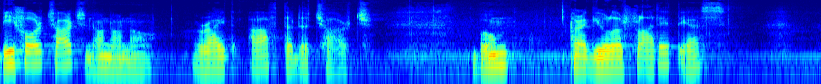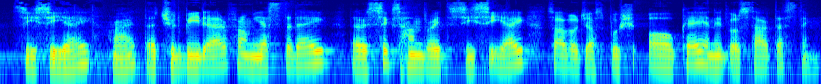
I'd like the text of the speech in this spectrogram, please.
Before charge? No, no, no. Right after the charge. Boom. Regular flooded, yes. CCA, right? That should be there from yesterday. There is 600 CCA, so I will just push OK and it will start testing.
